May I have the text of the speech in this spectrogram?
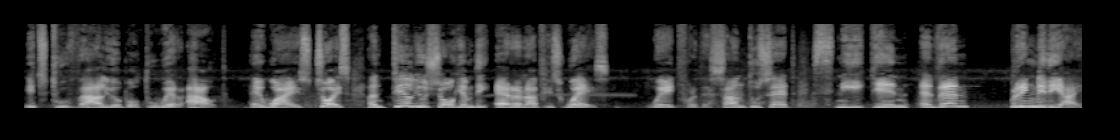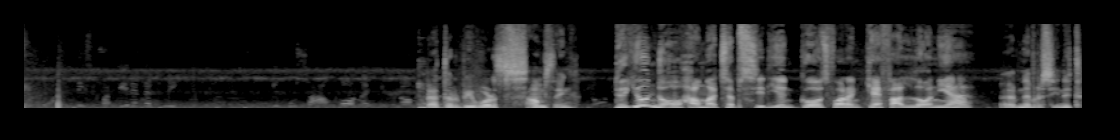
It's too valuable to wear out. A wise choice until you show him the error of his ways. Wait for the sun to set, sneak in, and then bring me the eye. Better be worth something. Do you know how much obsidian goes for in Kefalonia? I've never seen it.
